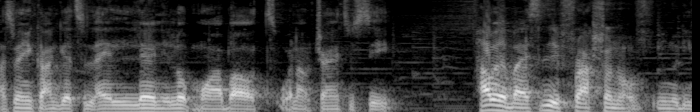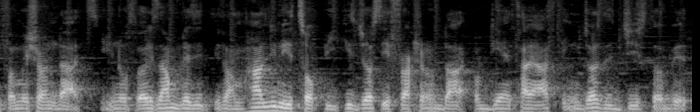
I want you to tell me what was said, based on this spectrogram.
That's when you can get to like learn a lot more about what I'm trying to say. However, it's still a fraction of you know the information that you know. For example, if I'm handling a topic, it's just a fraction of that of the entire thing, just the gist of it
